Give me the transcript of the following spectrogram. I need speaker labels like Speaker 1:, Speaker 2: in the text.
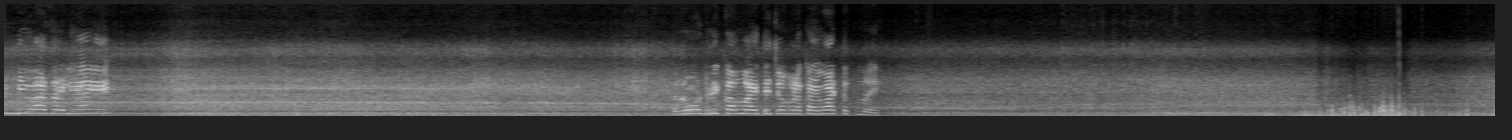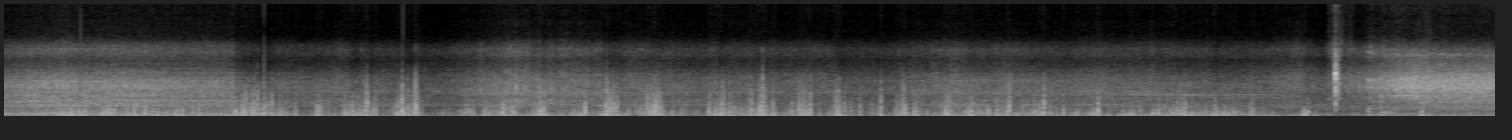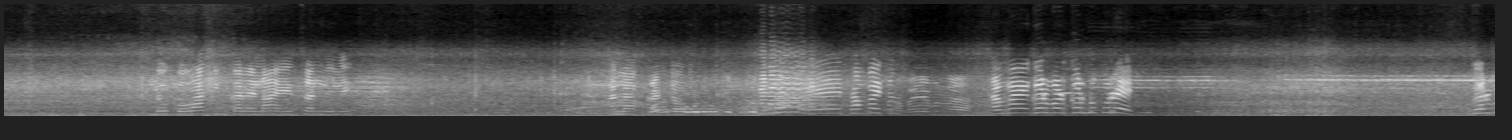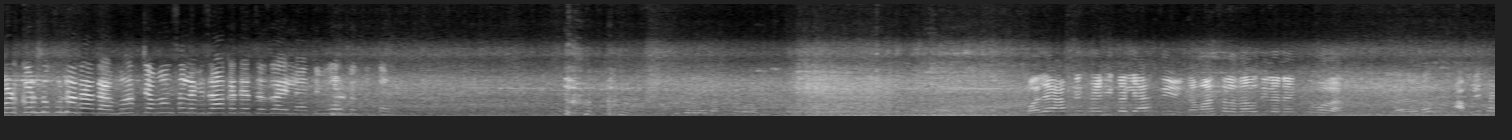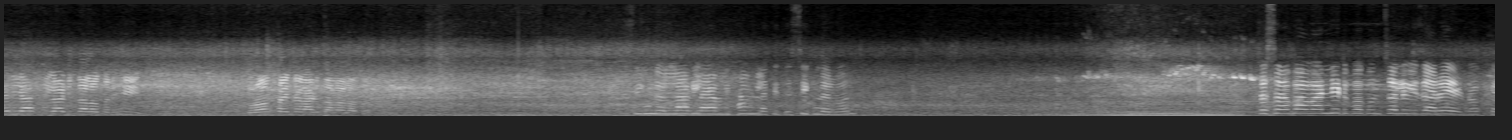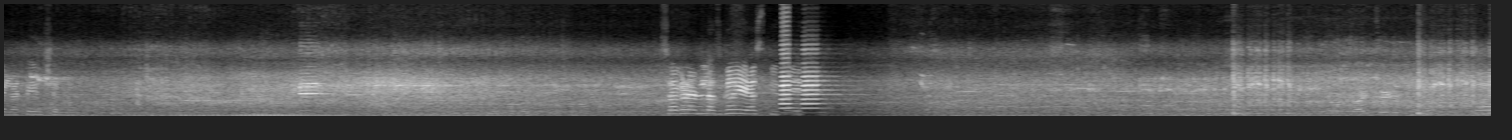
Speaker 1: थंडी वाजायली आहे. रोड रिकाम आहे त्याच्यामुळे काही वाटत नाही. थांबाय थांबाय गडबड कर नको रे गडबड कर नको ना दादा मागच्या माणसाला बी जागा द्यायचा जायला ते वरडत होत
Speaker 2: आपली साईड इकडली असती त्या माणसाला जाऊ दिलं नाही बघा आपली साईड असती गाडी चालवतो ही. रॉंग साईडनं गाडी चालवला होता.
Speaker 1: सिग्नल लागलाय आम्ही थांबला तिथे सिग्नलवर तसं बाबा नीट बघून चालवी जा रे डोक्याला टेन्शन नको. सगळ्यांनाच घाई असते जायची हो.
